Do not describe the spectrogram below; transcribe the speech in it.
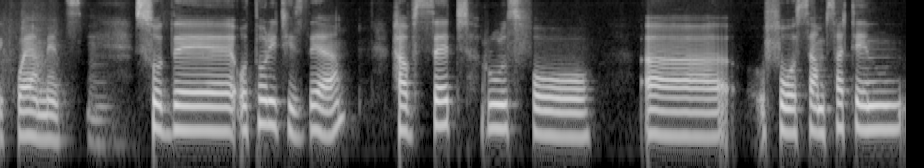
requirements. So the authorities there have set rules for uh, for some certain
